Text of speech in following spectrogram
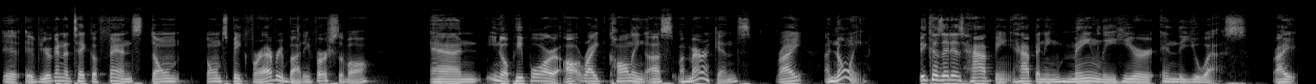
if, if you're going to take offense, don't don't speak for everybody. First of all, and, you know, people are outright calling us Americans, right? Annoying because it is happening, happening mainly here in the US, right?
